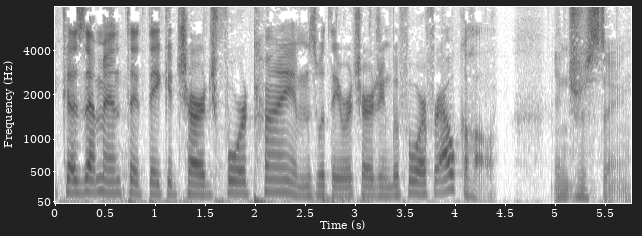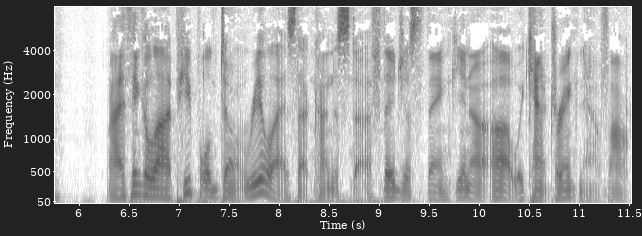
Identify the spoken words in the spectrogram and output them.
because that meant that they could charge four times what they were charging before for alcohol. Interesting. I think a lot of people don't realize that kind of stuff. They just think, you know, oh, we can't drink now. Fuck.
